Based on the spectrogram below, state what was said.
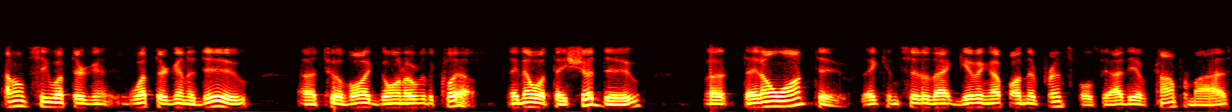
I don't see what they're going what they're going to do uh, to avoid going over the cliff. They know what they should do, but they don't want to. They consider that giving up on their principles. The idea of compromise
